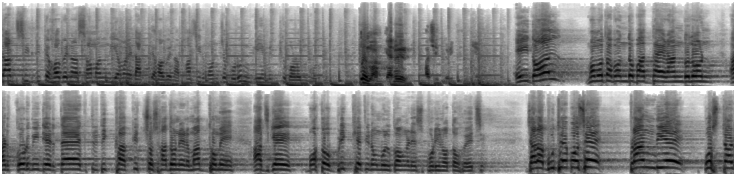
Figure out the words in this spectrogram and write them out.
চার্জশিট দিতে হবে না সামান দিয়ে আমায় ডাকতে হবে না। ফাঁসির মঞ্চ করুন গৃহে মৃত্যুবরণ করুন। কেন ফাঁসির এই দল মমতা বন্দ্যোপাধ্যায়ের আন্দোলন আর কর্মীদের ত্যাগ তিতিক্ষা কৃচ্ছ সাধনের মাধ্যমে আজকে বট বৃক্ষে তৃণমূল কংগ্রেস পরিণত হয়েছে। যারা বুথে বসে প্রাণ দিয়ে পোস্টার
